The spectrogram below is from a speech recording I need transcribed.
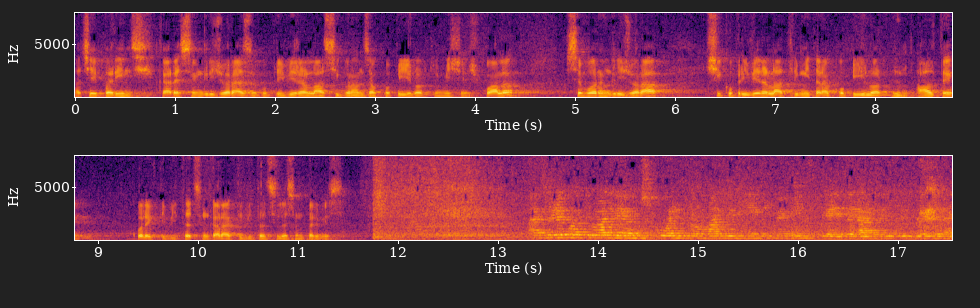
acei părinți care se îngrijorează cu privire la siguranța copiilor trimiși în școală, se vor îngrijora și cu privire la trimiterea copiilor în alte colectivități în care activitățile sunt permise. Acele controle în școli formate din echipe mixte de la DSP, de la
